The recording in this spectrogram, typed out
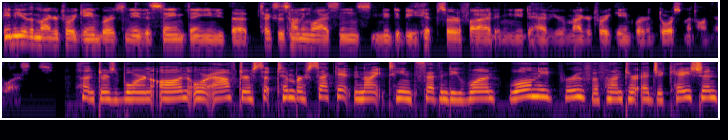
any of the migratory game birds need the same thing. You need the Texas hunting license, you need to be HIP certified, and you need to have your migratory game bird endorsement on your license. Hunters born on or after September 2nd, 1971 will need proof of hunter education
